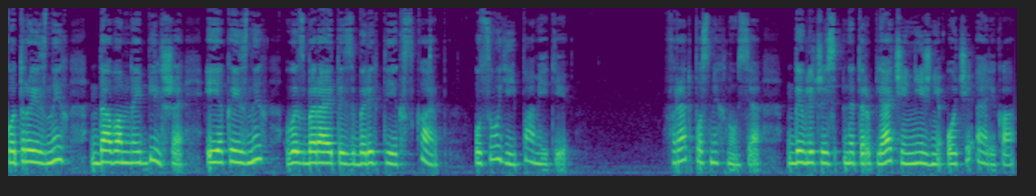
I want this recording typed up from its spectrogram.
котрий з них дав вам найбільше, і який з них ви збираєтесь зберегти як скарб у своїй пам'яті? Фред посміхнувся, дивлячись нетерплячі ніжні очі Еріка.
